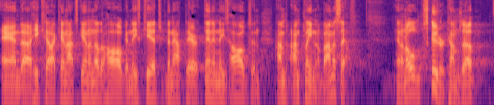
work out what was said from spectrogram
And uh, he said, I cannot skin another hog, and these kids have been out there thinning these hogs, and I'm, I'm cleaning them by myself. And an old scooter comes up,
